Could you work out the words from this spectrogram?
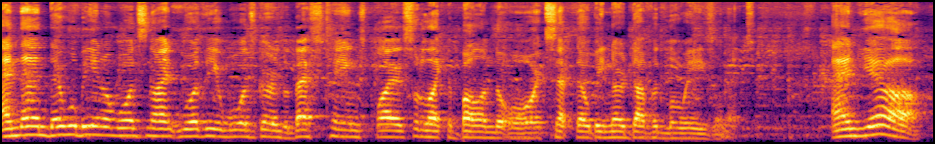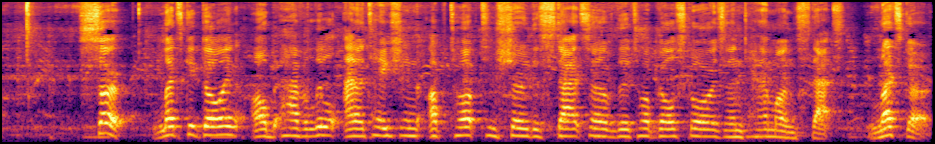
And then there will be an awards night where the awards go to the best teams, players, sort of like the Ballon d'Or, except there'll be no David Luiz in it. And yeah, so let's get going. I'll have a little annotation up top to show the stats of the top goal scorers and Herrmann's stats. Let's go.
